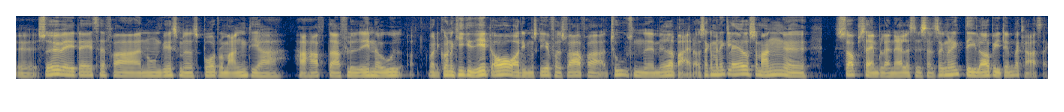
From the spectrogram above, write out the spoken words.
øh, survey-data fra nogle virksomheder, spurgt, hvor mange de har har haft, der er flyttet ind og ud, hvor de kun har kigget i et år, og de måske har fået svar fra 1000 øh, medarbejdere. Og så kan man ikke lave så mange øh, subsample analysis, altså så kan man ikke dele op i dem, der klarer sig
